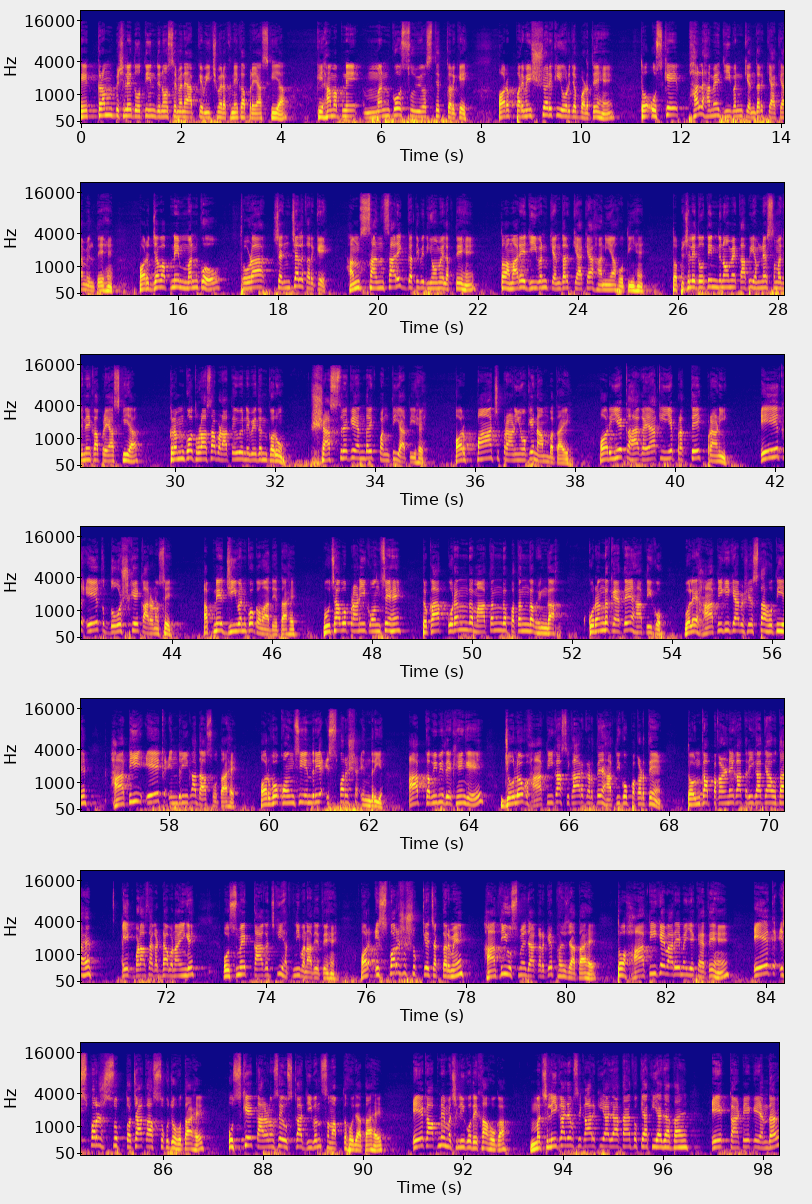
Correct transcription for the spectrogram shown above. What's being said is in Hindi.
एक क्रम पिछले दो तीन दिनों से मैंने आपके बीच में रखने का प्रयास किया कि हम अपने मन को सुव्यवस्थित करके और परमेश्वर की ओर जब बढ़ते हैं तो उसके फल हमें जीवन के अंदर क्या क्या मिलते हैं। और जब अपने मन को थोड़ा चंचल करके हम सांसारिक गतिविधियों में लगते हैं तो हमारे जीवन के अंदर क्या क्या हानियाँ होती हैं। तो पिछले दो तीन दिनों में काफ़ी हमने समझने का प्रयास किया क्रम को थोड़ा सा बढ़ाते हुए निवेदन करूँ, शास्त्र के अंदर एक पंक्ति आती है और पाँच प्राणियों के नाम बताए। और ये कहा गया कि ये प्रत्येक प्राणी एक एक दोष के कारण से अपने जीवन को गंवा देता है। पूछा, वो प्राणी कौन से हैं? तो कहा, कुरंग मातंग पतंग भिंगा। कुरंग कहते हैं हाथी को। बोले, हाथी की क्या विशेषता होती है? हाथी एक इंद्री का दास होता है। और वो कौन सी इंद्रिय? स्पर्श इंद्रिय। आप कभी भी देखेंगे, जो लोग हाथी का शिकार करते हैं, हाथी को पकड़ते हैं तो उनका पकड़ने का तरीका क्या होता है? एक बड़ा सा गड्ढा बनाएँगे, उसमें कागज़ की हथनी बना देते हैं और स्पर्श सुख के चक्कर में हाथी उसमें जाकर के फंस जाता है। तो हाथी के बारे में ये कहते हैं, एक स्पर्श सुख, त्वचा का सुख जो होता है उसके कारण से उसका जीवन समाप्त हो जाता है। एक आपने मछली को देखा होगा। मछली का जब शिकार किया जाता है तो क्या किया जाता है? एक कांटे के अंदर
